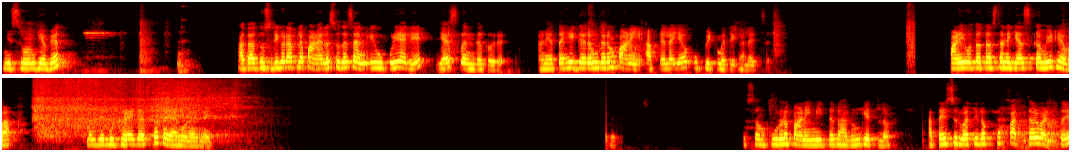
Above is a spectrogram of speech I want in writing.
मिसळून घेऊयात. आता दुसरीकडे आपल्या पाण्याला सुद्धा चांगली उकळी आली गॅस बंद करत आणि आता हे गरम गरम पाणी आपल्याला या उपीटमध्ये घालायचं पाणी ओतत असताना गॅस कमी ठेवा. म्हणजे गुठळ्या जास्त तयार होणार नाहीत. संपूर्ण पाणी मी इथं घालून घेतलं. आता हे सुरुवातीला खूप पातळ वाटतंय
